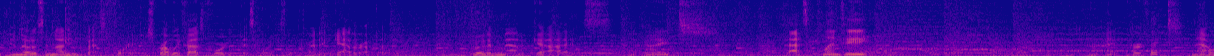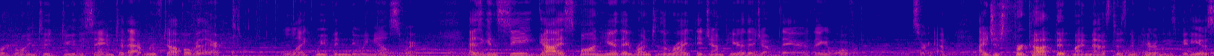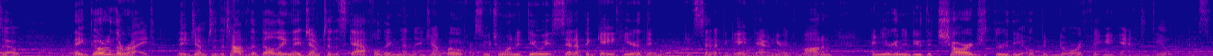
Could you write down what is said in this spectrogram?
You'll notice I'm not even fast forwarding. I should probably fast forward at this point because I'm trying to gather up a good amount of guys. Alright. That's plenty. Alright, perfect. Now we're going to do the same to that rooftop over there, like we've been doing elsewhere. As you can see, guys spawn here, they run to the right, they jump here, they jump there, they go over. Sorry, I'm, I just forgot that my mouse doesn't appear in these videos, so they go to the right, they jump to the top of the building, they jump to the scaffolding, then they jump over. So what you want to do is set up a gate here, then set up a gate down here at the bottom, and you're going to do the charge through the open door thing again to deal with this.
